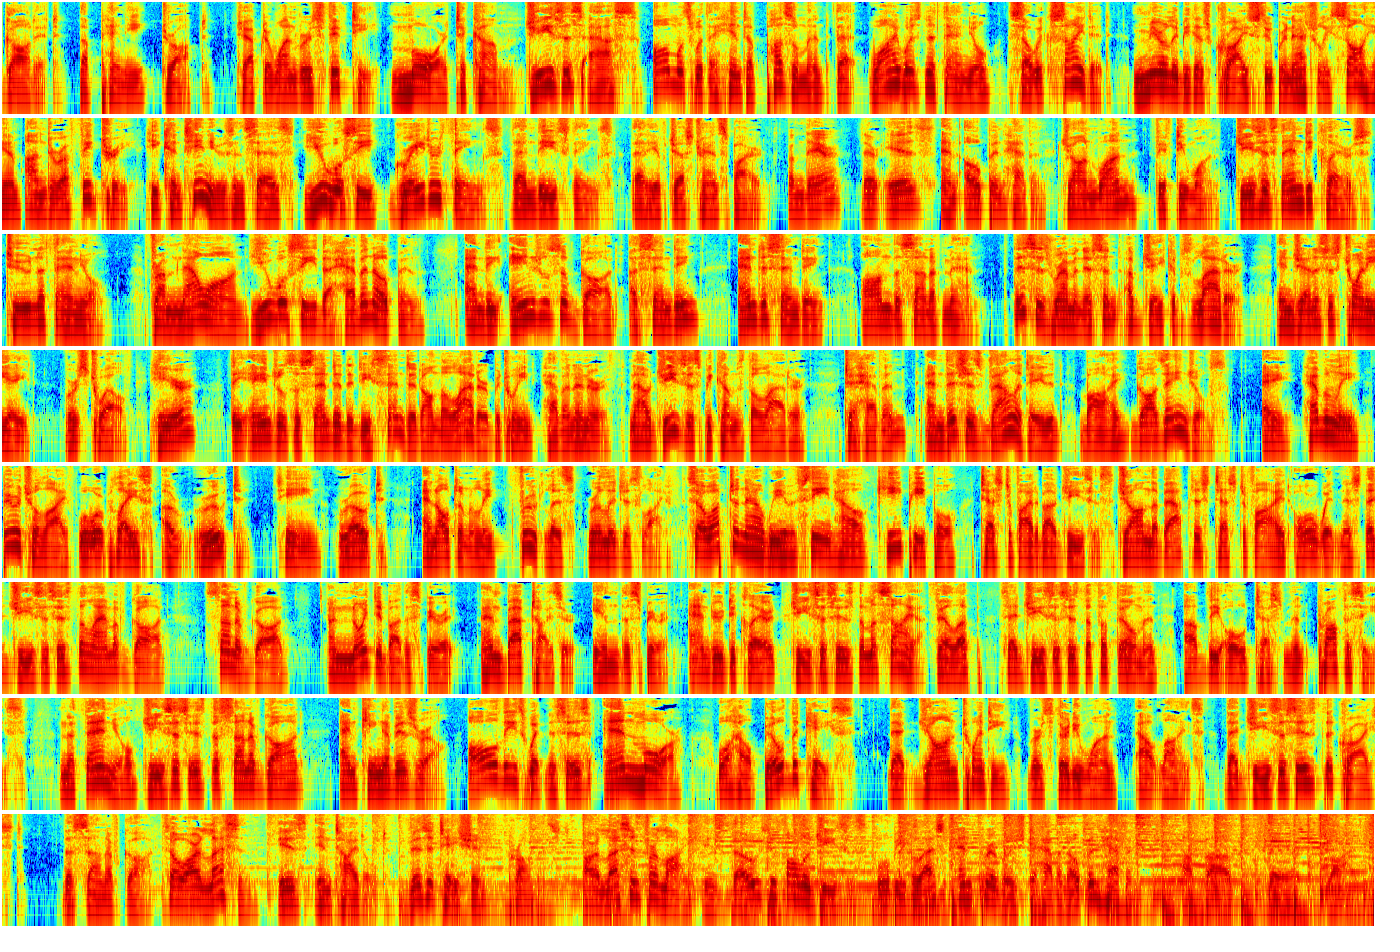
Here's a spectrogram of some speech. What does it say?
got it. The penny dropped. Chapter 1 verse 50. More to come. Jesus asks, almost with a hint of puzzlement, that why was Nathanael so excited? merely because Christ supernaturally saw him under a fig tree. He continues and says, You will see greater things than these things that have just transpired. From there, there is an open heaven. John 1, 51. Jesus then declares to Nathanael, From now on you will see the heaven open and the angels of God ascending and descending on the Son of Man. This is reminiscent of Jacob's ladder in Genesis 28, verse 12. Here, the angels ascended and descended on the ladder between heaven and earth. Now Jesus becomes the ladder to heaven, and this is validated by God's angels. A heavenly spiritual life will replace a routine, rote, and ultimately fruitless religious life. So up to now we have seen how key people testified about Jesus. John the Baptist testified or witnessed that Jesus is the Lamb of God, Son of God, anointed by the Spirit, and baptizer in the Spirit. Andrew declared Jesus is the Messiah. Philip said Jesus is the fulfillment of the Old Testament prophecies. Nathanael, Jesus is the Son of God and King of Israel. All these witnesses and more will help build the case that John 20 verse 31 outlines that Jesus is the Christ, the Son of God. So our lesson is entitled Visitation Promised. Our lesson for life is those who follow Jesus will be blessed and privileged to have an open heaven above their lives.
